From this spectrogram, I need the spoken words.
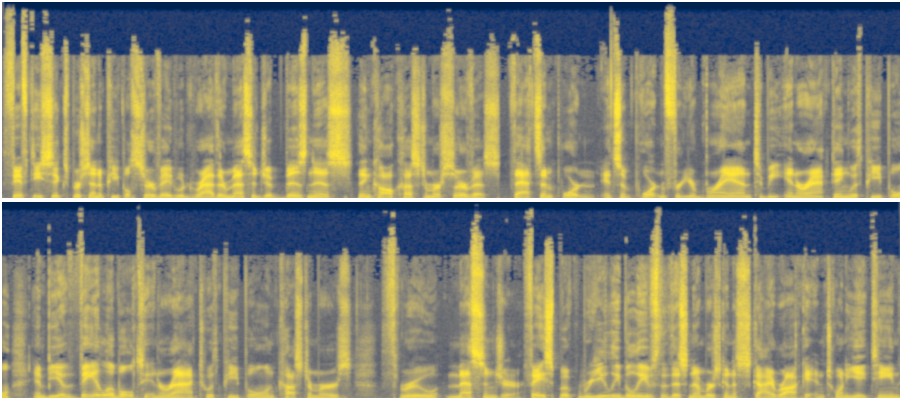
56% of people surveyed would rather message a business than call customer service. That's important. It's important for your brand to be interacting with people and be available to interact with people and customers through Messenger. Facebook really believes that this number is going to skyrocket in 2018,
